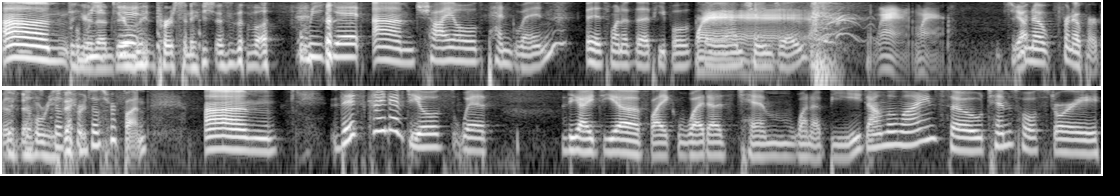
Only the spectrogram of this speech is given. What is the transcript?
Um, To hear we them do impersonations of us. we get um child penguin is one of the people Klarion changes Yep. for no for no purpose, No just, just for just for fun. Um, this kind of deals with the idea of like what does Tim want to be down the line. So Tim's whole story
